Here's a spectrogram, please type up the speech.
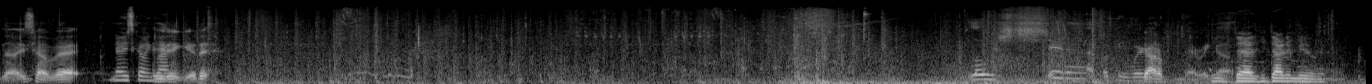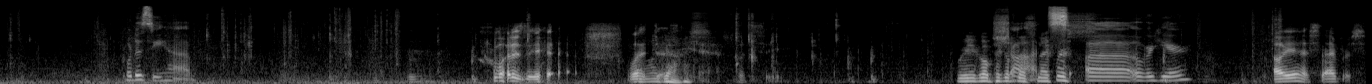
No, he's coming back. No, he's going He back. He didn't get it. Blow shit up. Okay, where? Got him. There we go. He's dead. He died immediately. What does he have? What is he? What Oh my does gosh. he have? Let's see. We're gonna go pick up the Shots. snipers. Uh, over here. Oh yeah, snipers.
